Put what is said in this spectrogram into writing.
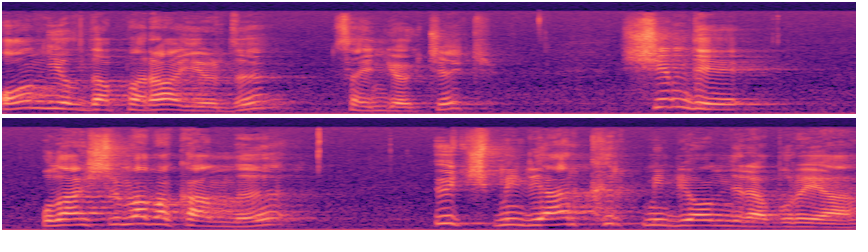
10 yılda para ayırdı Sayın Gökçek. Şimdi Ulaştırma Bakanlığı 3 milyar 40 milyon lira buraya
